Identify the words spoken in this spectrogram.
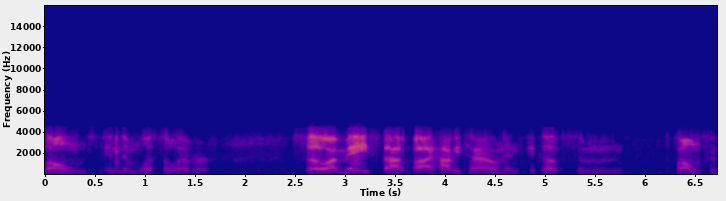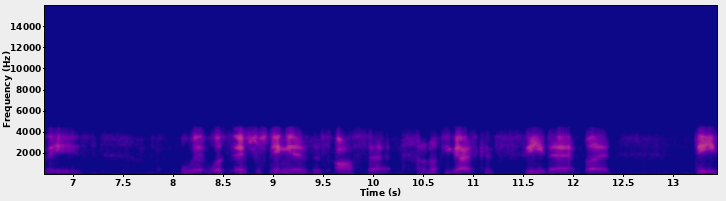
foams in them whatsoever. So I may stop by Hobbytown and pick up some foam for these. Ooh, what's interesting is this offset. I don't know if you guys can see that, but these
